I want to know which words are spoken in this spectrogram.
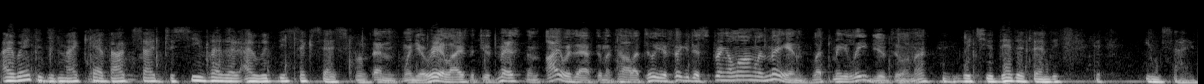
I waited in my cab outside to see whether I would be successful. Then, when you realized that you'd missed and I was after Matala, too, you figured you'd string along with me and let me lead you to him, huh? Which you did, Effendi. Inside.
